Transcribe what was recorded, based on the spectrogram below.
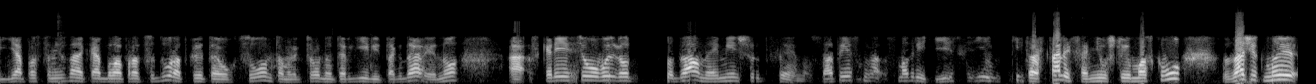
я просто не знаю, какая была процедура, открытый аукцион, там, электронной торгии и так далее, но, а, скорее всего, выиграл дал наименьшую цену. Соответственно, смотрите, если какие-то остались, они ушли в Москву, значит, мы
